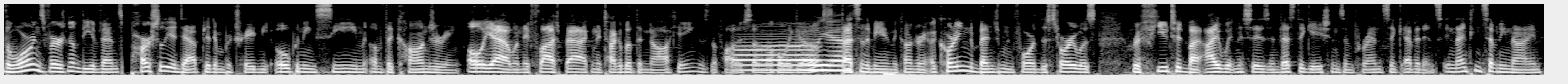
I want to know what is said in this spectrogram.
The Warrens' version of the events partially adapted and portrayed in the opening scene of The Conjuring. Oh yeah, when they flash back and they talk about the knocking as the Father, Son, and the Holy Oh, Ghost. yeah. That's in the beginning of The Conjuring. According to Benjamin Ford, the story was refuted by eyewitnesses, investigations, and forensic evidence. In 1979,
